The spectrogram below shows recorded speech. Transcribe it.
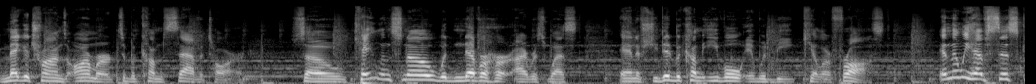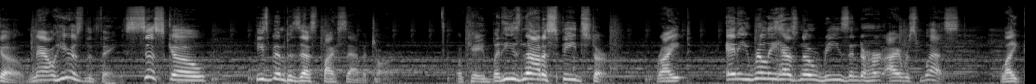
Megatron's armor to become Savitar. So Caitlin Snow would never hurt Iris West, and if she did become evil, it would be Killer Frost. And then we have Cisco. Now, here's the thing Cisco, he's been possessed by Savitar. Okay, but he's not a speedster, right? And he really has no reason to hurt Iris West, like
